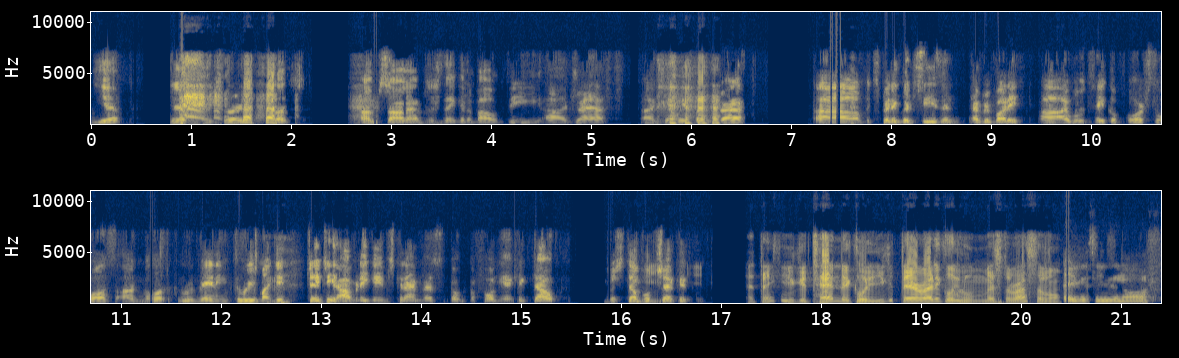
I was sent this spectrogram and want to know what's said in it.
Yep. Yep. That's right. That's, I'm sorry. I'm just thinking about the uh, draft. I can't wait for the draft. Uh, it's been a good season, everybody. Uh, I will take a forced loss on the remaining three of my games. JT, how many games can I miss before getting kicked out? Just double checking. I think you could technically, you could theoretically miss the rest of them. Take a season off.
